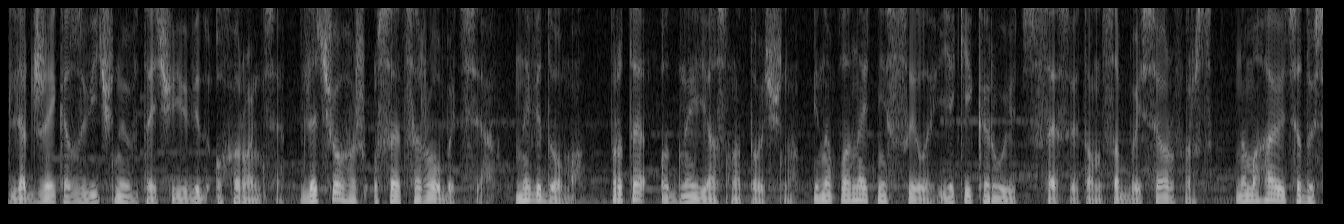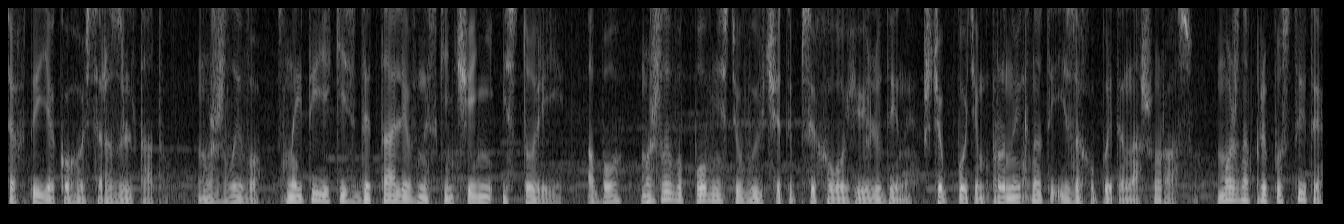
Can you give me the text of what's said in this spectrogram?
для Джейка з вічною втечею від охоронця. Для чого ж усе це робиться? Невідомо. Проте одне ясно точно: інопланетні сили, які керують всесвітом Subway Surfers, намагаються досягти якогось результату. Можливо, знайти якісь деталі в нескінченній історії, або, можливо, повністю вивчити психологію людини, щоб потім проникнути і захопити нашу расу. Можна припустити,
